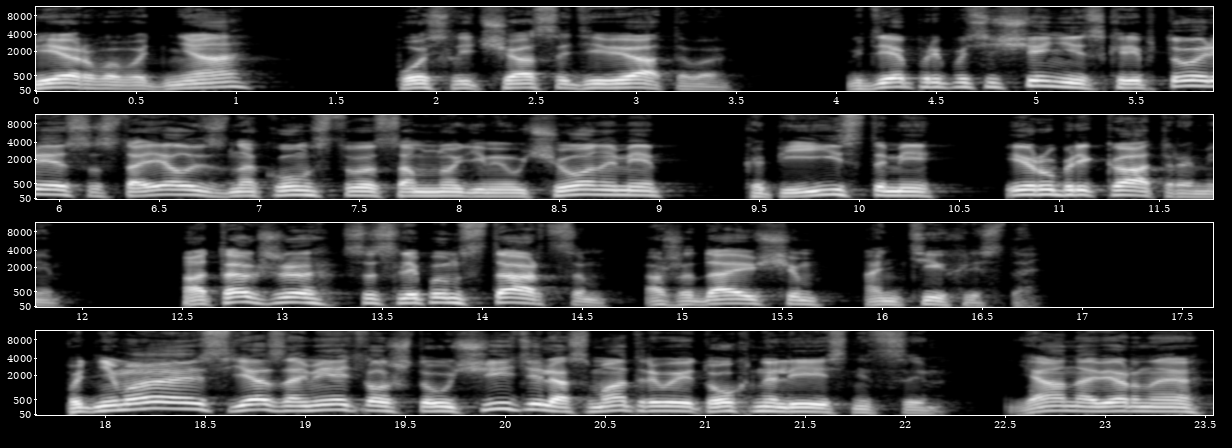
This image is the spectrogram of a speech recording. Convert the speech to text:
первого дня после часа девятого, где при посещении скриптория состоялось знакомство со многими учеными, копиистами и рубрикаторами, а также со слепым старцем, ожидающим Антихриста. Поднимаясь, я заметил, что учитель осматривает окна лестницы. Я, наверное,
